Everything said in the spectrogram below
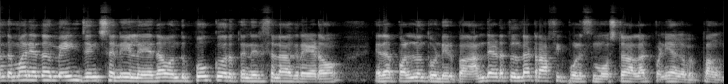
அந்த மாதிரி ஏதாவது மெயின் ஜங்ஷனு இல்லை ஏதாவது வந்து போக்குவரத்து நெரிசல் ஆகிற இடம் ஏதாவது பள்ளம் தோண்டியிருப்பாங்க அந்த இடத்துல தான் டிராஃபிக் போலீஸ் மோஸ்ட்டாக அலர்ட் பண்ணி அங்கே வைப்பாங்க.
